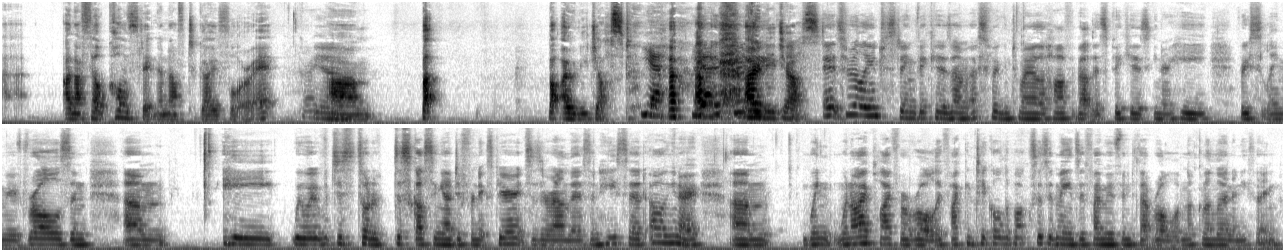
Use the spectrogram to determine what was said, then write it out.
uh, and I felt confident enough to go for it. Yeah. Um, but but only just. Yeah, Yeah, yeah. it's really- only just. It's really interesting because um, I've spoken to my other half about this because you know he recently moved roles and um, he we were just sort of discussing our different experiences around this and he said, oh you know. Um, when, when I apply for a role, if I can tick all the boxes, it means if I move into that role, I'm not going to learn anything.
